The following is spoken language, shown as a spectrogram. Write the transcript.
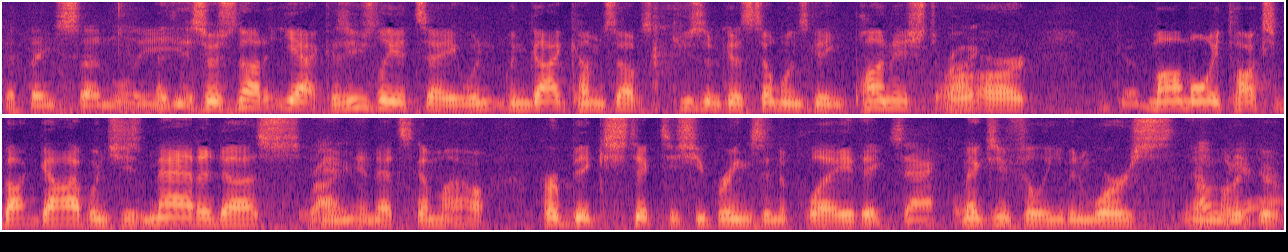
that they suddenly. So it's not, yeah, because usually it's a, when, when God comes up, it's usually because someone's getting punished or, Right. or mom only talks about God when she's mad at us. Right. And, and that's somehow her big stick that she brings into play that Exactly. makes me feel even worse than Oh, what I yeah. do.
